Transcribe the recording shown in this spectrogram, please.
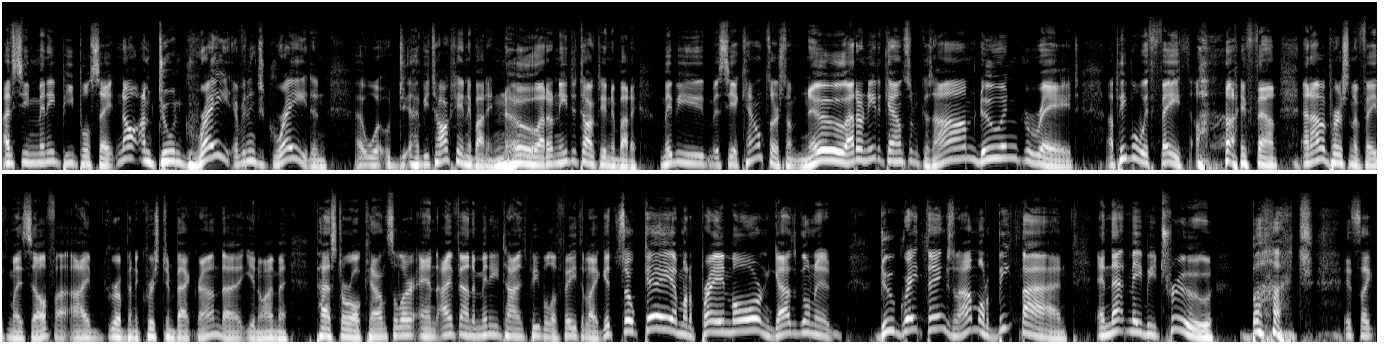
I've seen many people say, "No, I'm doing great. Everything's great." And uh, what, have you talked to anybody? No, I don't need to talk to anybody. Maybe see a counselor or something. No, I don't need a counselor because I'm doing great. Uh, people with faith, I found, and I'm a person of faith myself. I, I grew up in a Christian background. Uh, you know, I'm a pastoral counselor, and I found many times people of faith are like, "It's okay. I'm going to pray more, and God's going to do great things, and I'm going to be fine." And that may be true, but it's like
